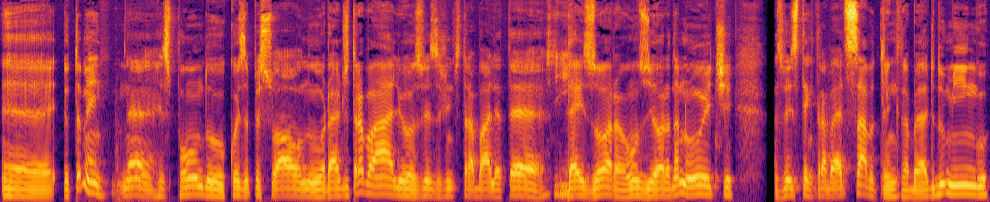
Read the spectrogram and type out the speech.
é, eu também, né, respondo coisa pessoal no horário de trabalho, às vezes a gente trabalha até Sim. 10 horas, 11 horas da noite, às vezes tem que trabalhar de sábado, tem que trabalhar de domingo,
